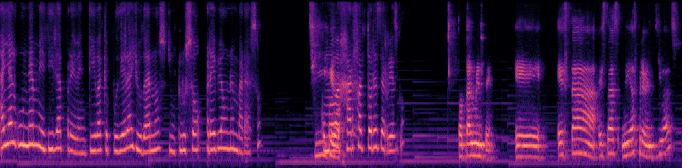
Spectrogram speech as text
¿hay alguna medida preventiva que pudiera ayudarnos incluso previo a un embarazo? Sí. ¿Como bajar factores de riesgo? Totalmente. Eh, estas medidas preventivas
